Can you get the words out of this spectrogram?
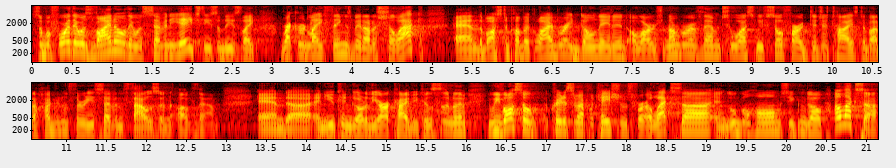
So before there was vinyl, there was 78s. These are these like record-like things made out of shellac. And the Boston Public Library donated a large number of them to us. We've so far digitized about 137,000 of them. And, uh, and you can go to the archive, you can listen to them. We've also created some applications for Alexa and Google Home, so you can go, Alexa,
